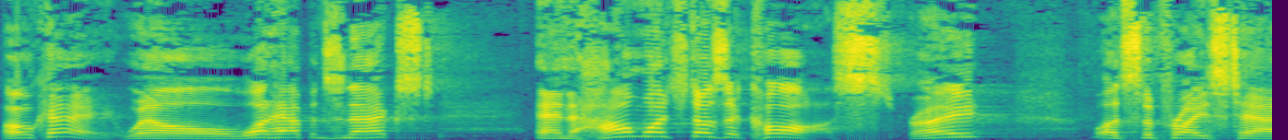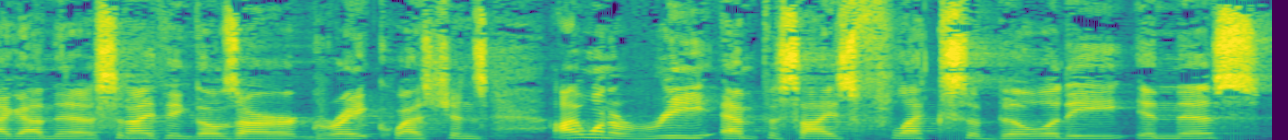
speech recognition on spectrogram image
okay, well, what happens next? And how much does it cost, right? What's the price tag on this? And I think those are great questions. I want to re emphasize flexibility in this.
